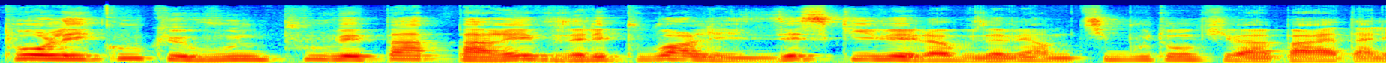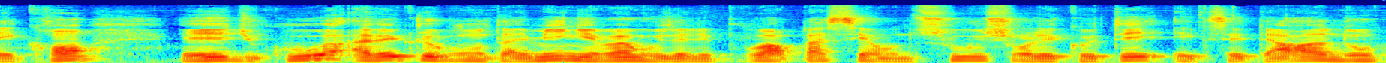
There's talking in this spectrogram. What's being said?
Pour les coups que vous ne pouvez pas parer, vous allez pouvoir les esquiver. Là, vous avez un petit bouton qui va apparaître à l'écran. Et du coup, avec le bon timing, eh ben, vous allez pouvoir passer en dessous, sur les côtés, etc. Donc,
